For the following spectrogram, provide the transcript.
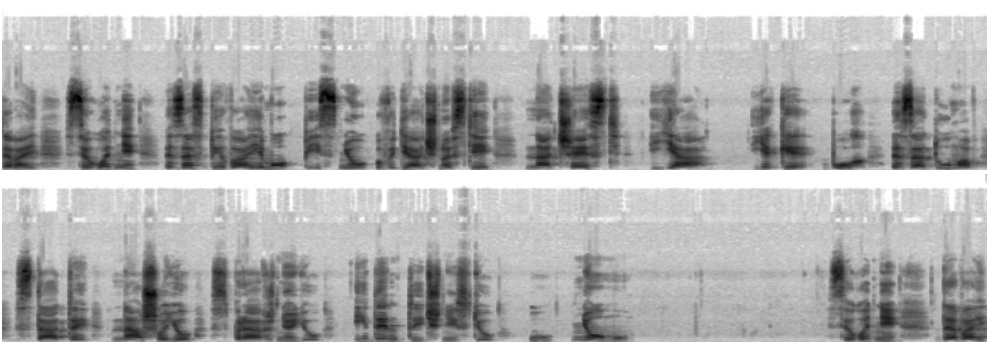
Давай сьогодні заспіваємо пісню вдячності на честь Я, яке Бог задумав стати нашою справжньою ідентичністю у ньому. Сьогодні давай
